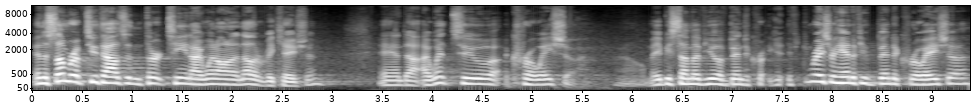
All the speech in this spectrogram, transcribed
In the summer of 2013, I went on another vacation, and uh, I went to Croatia. Maybe some of you have been to, if you can raise your hand if you've been to Croatia.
